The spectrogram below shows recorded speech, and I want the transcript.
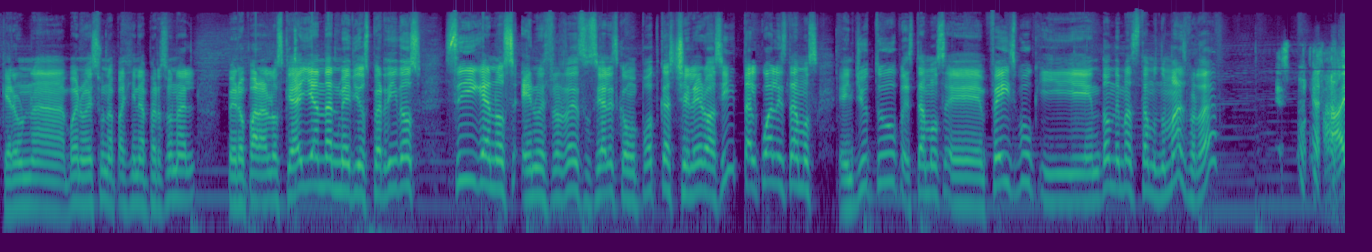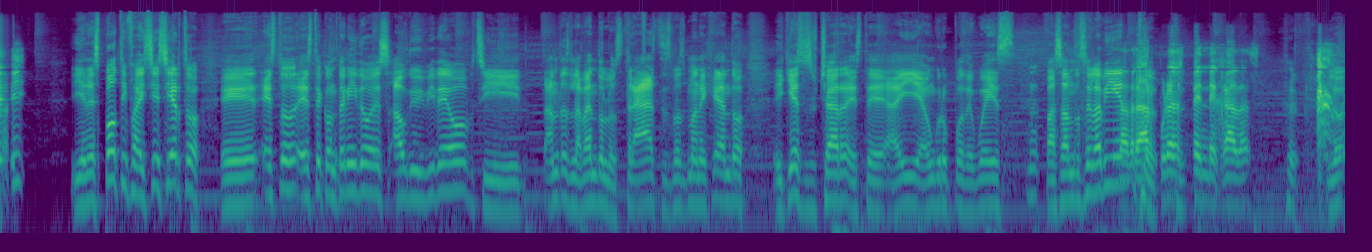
que era una, bueno, es una página personal, pero para los que ahí andan medios perdidos, síganos en nuestras redes sociales como podcast Chelero, así, tal cual estamos en YouTube, estamos en Facebook y en dónde más estamos nomás, ¿verdad? Ay, Y en Spotify, sí es cierto. eh, esto, este contenido es audio y video. Si andas lavando los trastes, vas manejando y quieres escuchar este, ahí a un grupo de güeyes pasándosela bien. Ladrar puras pendejadas. Lo-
